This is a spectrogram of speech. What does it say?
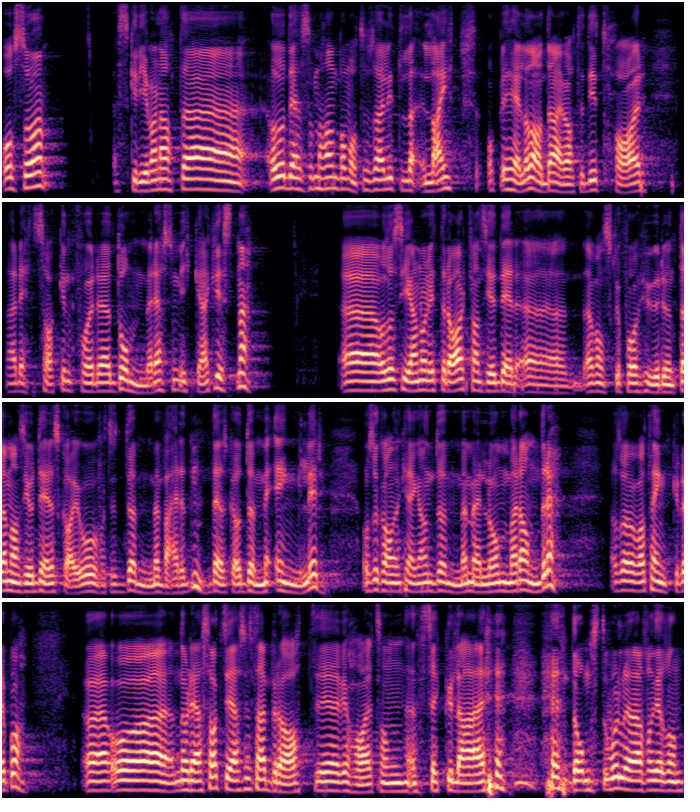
Og så skriver han at og Det som han på en måte er litt leit oppi hele, da, det er jo at de tar rettssaken for eh, dommere som ikke er kristne. Og så sier han noe litt rart. for han sier dere, Det er vanskelig å få huet rundt det, men han sier dere skal jo faktisk dømme verden. Dere skal jo dømme engler. Og så kan dere ikke engang dømme mellom hverandre. Altså, Hva tenker dere på? Uh, og når det er sagt, jeg syns det er bra at vi har et sånn sekulær domstol. i hvert fall et sånn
